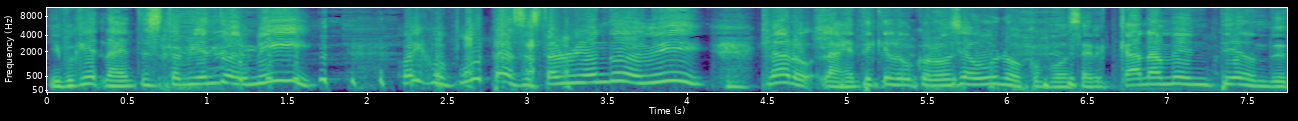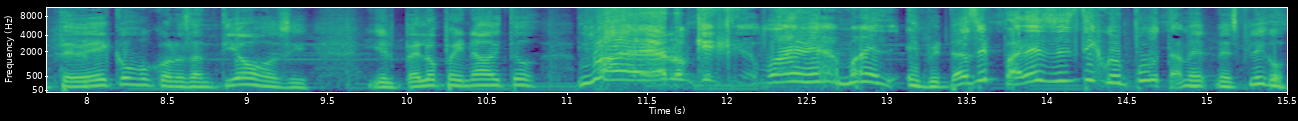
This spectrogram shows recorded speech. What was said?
Y fue que la gente se está riendo de mí. De puta, se están riendo de mí. Claro, la gente que lo conoce a uno como cercanamente, donde te ve como con los anteojos y, y el pelo peinado y todo. Madre, lo que. Madre, madre, en verdad se parece este hijo de puta. Me, me explico.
